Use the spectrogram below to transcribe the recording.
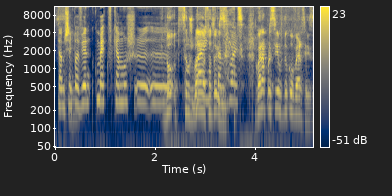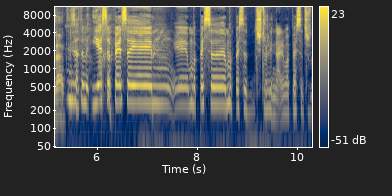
Estamos Sim. sempre a ver como é que ficamos. Uh, não, estamos bem, bem ou estamos bem. Agora aparecemos na conversa, exato. Exatamente. E essa peça é, é uma peça uma peça extraordinária, uma peça des,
